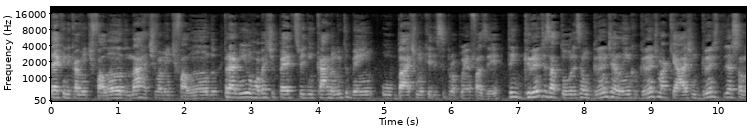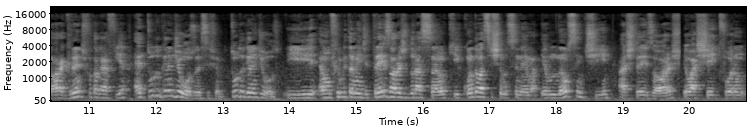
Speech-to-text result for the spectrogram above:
tecnicamente falando, narrativamente falando. Para mim, o Robert Pattinson ele encarna muito bem o Batman que ele se propõe a fazer. Tem grandes atores é um grande elenco, grande maquiagem, grande trilha sonora, grande fotografia. É tudo grandioso nesse filme, tudo grandioso. E é um filme também de 3 horas de duração que quando eu assisti no cinema eu não senti as 3 horas. Eu achei que foram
